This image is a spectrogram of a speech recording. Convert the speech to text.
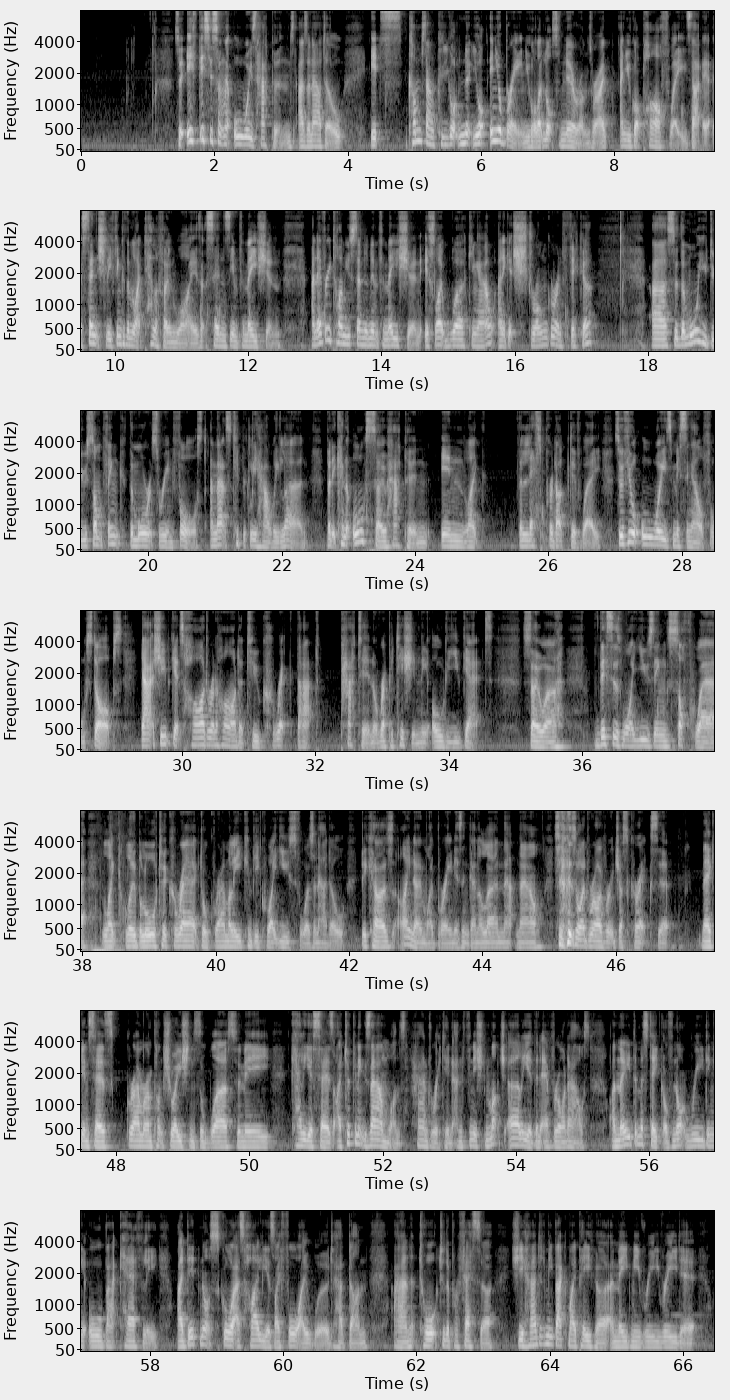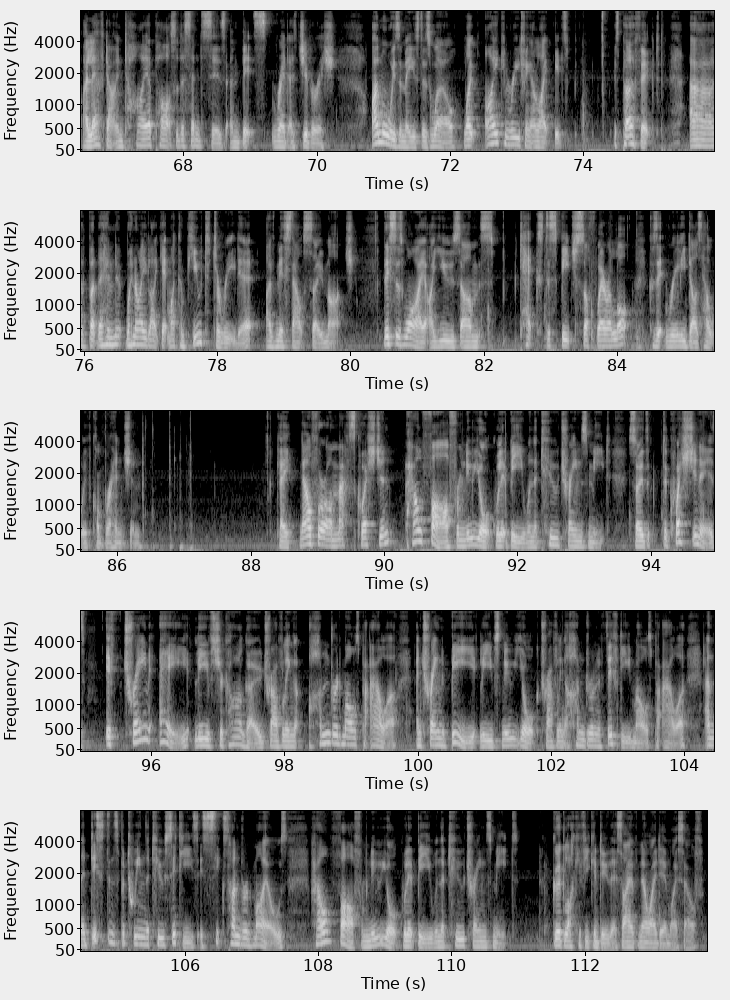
So if this is something that always happens as an adult, it comes down because you've got you're in your brain you've got like lots of neurons right and you've got pathways that essentially think of them like telephone wires that sends the information and every time you send an information it's like working out and it gets stronger and thicker. Uh, so the more you do something the more it's reinforced. And that's typically how we learn. But it can also happen in like the less productive way. So if you're always missing out full stops it actually gets harder and harder to correct that pattern or repetition the older you get. So uh, this is why using software like Global Autocorrect or Grammarly can be quite useful as an adult because I know my brain isn't going to learn that now, so, so I'd rather it just corrects it. Megan says grammar and punctuation's the worst for me. Kelly says, I took an exam once, handwritten, and finished much earlier than everyone else. I made the mistake of not reading it all back carefully. I did not score as highly as I thought I would have done, and talked to the professor. She handed me back my paper and made me reread it. I left out entire parts of the sentences and bits read as gibberish. I'm always amazed as well. Like I can read things and like it's it's perfect. Uh, but then when I like get my computer to read it, I've missed out so much. This is why I use um, text to speech software a lot because it really does help with comprehension. Okay, now for our maths question. How far from New York will it be when the two trains meet? So the, the question is, if train A leaves Chicago traveling 100 miles per hour and train B leaves New York traveling 150 miles per hour and the distance between the two cities is 600 miles, how far from New York will it be when the two trains meet? Good luck if you can do this. I have no idea myself.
